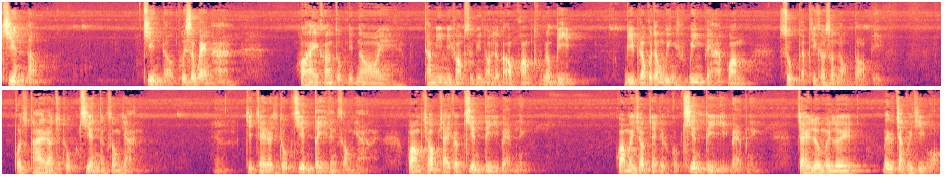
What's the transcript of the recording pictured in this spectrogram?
เคี่ยนเราเคี่ยนเราเพื่อแสวงหาเขาให้ความทุกข์นิดหน่อยทำให้มีความสุขนิดหน่อย แล้วก็เอาความทุกข์เราบีบ บีบเราก็ต้องวิ่งวิ่งไปหาความ สุขแบบที่เขาสนองตอบอีกผลสุดท้ายเราจะถูกเคี่ยนทั้งสองอย่าง จิตใจเราจะถูกเคี่ยนตีทั้งสองอย่าง ความชอบใจก็เคี่ยนตีแบบหนึ่ง ความไม่ชอบใจก็เคี่ยนตีอีกแบบหนึ่ง ใจเราไม่เลย ไม่รู้จักวิธีออก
